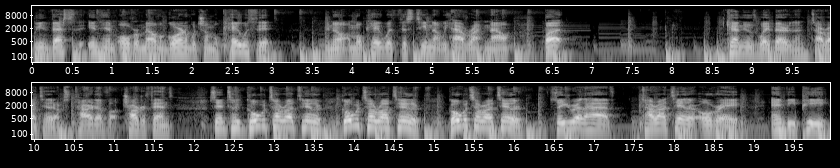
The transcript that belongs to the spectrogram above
We invested in him over Melvin Gordon, which I'm okay with it. You know, I'm okay with this team that we have right now. But Cam Newton's way better than Tyrod Taylor. I'm tired of uh, Charger fans saying, go with Tyrod Taylor, go with Tyrod Taylor, go with Tyrod Taylor. So you'd rather have Tyrod Taylor over a MVP.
